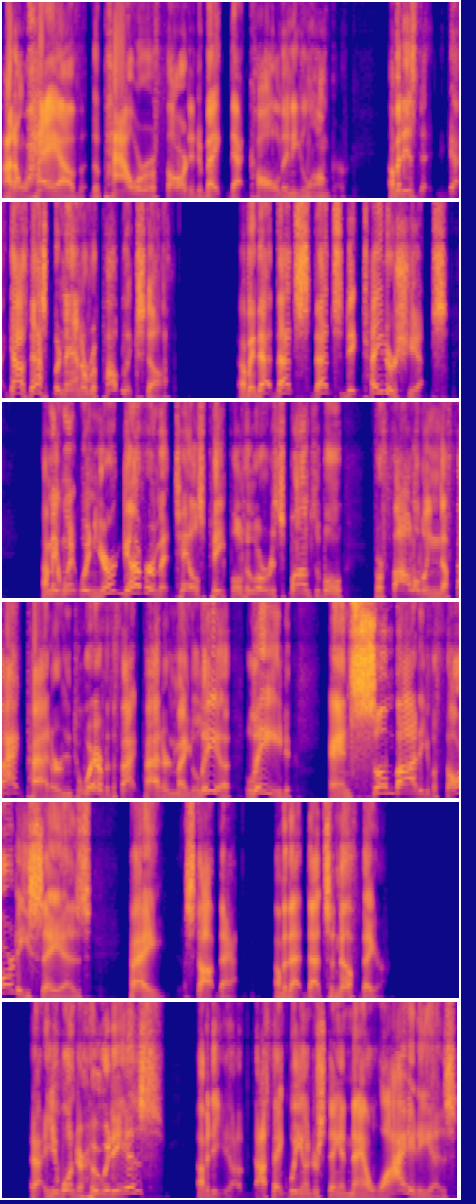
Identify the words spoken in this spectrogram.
I don't have the power or authority to make that call any longer." I mean, is guys, that's banana republic stuff. I mean, that that's that's dictatorships. I mean, when when your government tells people who are responsible for following the fact pattern to wherever the fact pattern may lead, lead and somebody of authority says, "Hey, stop that." I mean, that that's enough there. Uh, You wonder who it is. I mean, uh, I think we understand now why it is.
